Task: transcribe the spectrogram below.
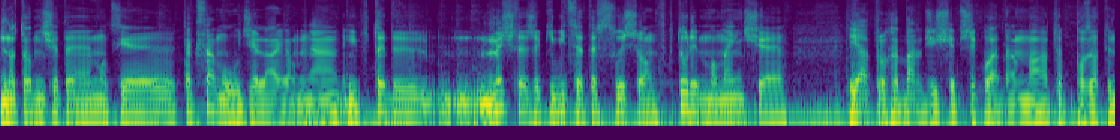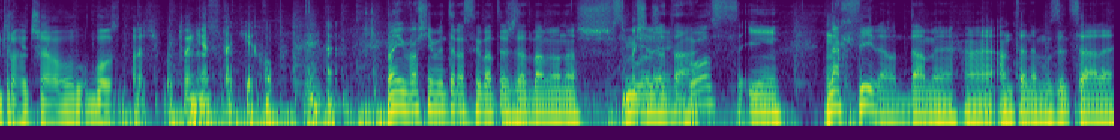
No to mi się te emocje tak samo udzielają, nie? I wtedy myślę, że kibice też słyszą, w którym momencie ja trochę bardziej się przykładam. No a to, poza tym trochę trzeba o głos dbać, bo to nie jest takie hop. No i właśnie my teraz chyba też zadbamy o nasz wspólny Myślę, że tak. głos i na chwilę oddamy e, antenę muzyce, ale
